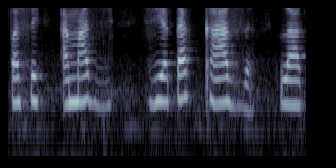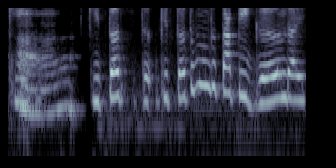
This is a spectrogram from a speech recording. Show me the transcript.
fazer a magia da casa. Lá que, uhum. que, todo, que todo mundo tá brigando, aí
